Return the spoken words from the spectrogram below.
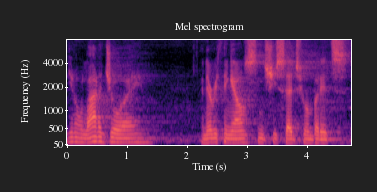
you know, a lot of joy and everything else. And she said to him, But it's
